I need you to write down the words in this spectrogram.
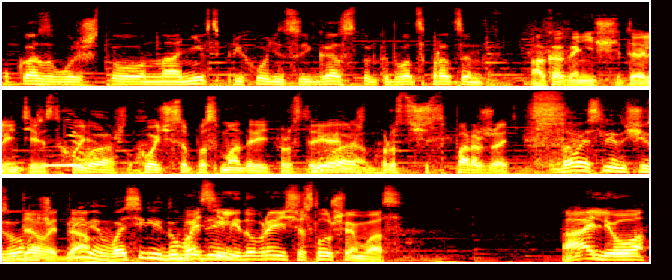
указывали, что на нефть приходится и газ только 20%. А как они считали, интересно? Не важно. Хочется посмотреть, просто Не реально, важно. просто чисто поржать. Давай следующий звонок Давай, примем. Да. Василий, добрый Василий, день. добрый вечер, слушаем вас. Алло.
